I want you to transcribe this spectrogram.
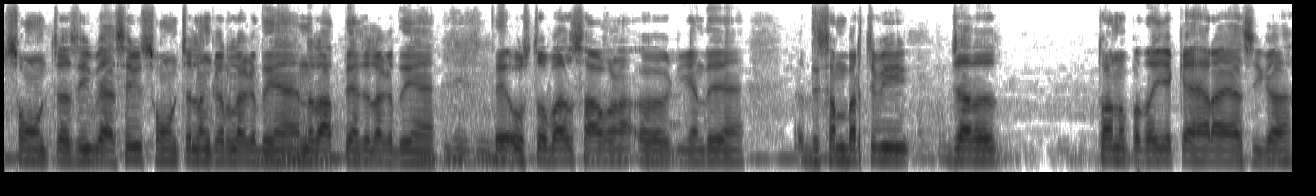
ਸੌਣ 'ਚ ਅਸੀਂ ਵੈਸੇ ਵੀ ਸੌਣ 'ਚ ਲੰਗਰ ਲੱਗਦੇ ਆ ਨਰਾਤਿਆਂ 'ਚ ਲੱਗਦੇ ਆ ਜੀ ਜੀ। ਤੇ ਉਸ ਤੋਂ ਬਾਅਦ ਸਾਵਣ ਅ, ਕੀ ਕਹਿੰਦੇ ਆ ਦਸੰਬਰ 'ਚ ਵੀ ਜਦ ਤੁਹਾਨੂੰ ਪਤਾ ਹੀ ਹੈ ਕਹਿਰ ਆਇਆ ਸੀਗਾ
